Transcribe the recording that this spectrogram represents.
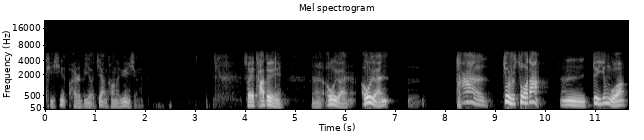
体系还是比较健康的运行，所以他对嗯欧元欧元，嗯，它就是做大，嗯对英国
